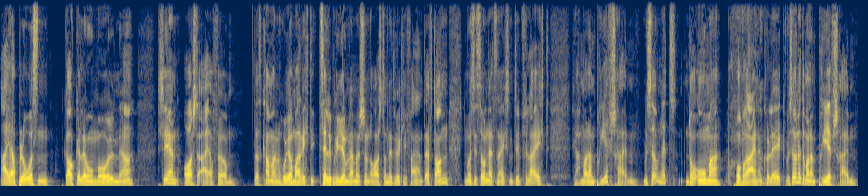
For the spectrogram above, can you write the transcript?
Eier bloßen, Gaukele ummalen, ja. Schön Ostereier färben. Das kann man heuer mal richtig zelebrieren, wenn man schon Ostern nicht wirklich feiern darf. Dann muss ich sagen, als nächsten Tipp vielleicht, ja, mal einen Brief schreiben. Wieso nicht der Oma, oder einen Kollegen, wieso nicht einmal einen Brief schreiben?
